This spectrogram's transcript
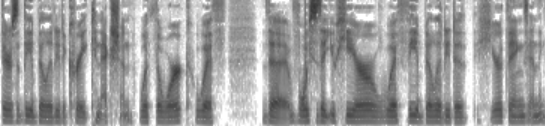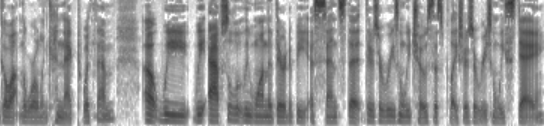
there's the ability to create connection with the work with the voices that you hear with the ability to hear things and then go out in the world and connect with them. Uh, we we absolutely wanted there to be a sense that there's a reason we chose this place. There's a reason we stay,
